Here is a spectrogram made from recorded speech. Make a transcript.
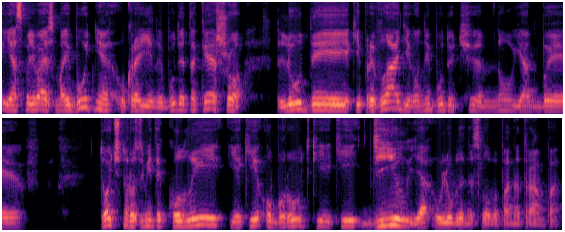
я сподіваюся, майбутнє України буде таке, що люди, які при владі, вони будуть, е, ну, якби точно розуміти, коли які оборудки, які діл, я улюблене слово пана Трампа,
